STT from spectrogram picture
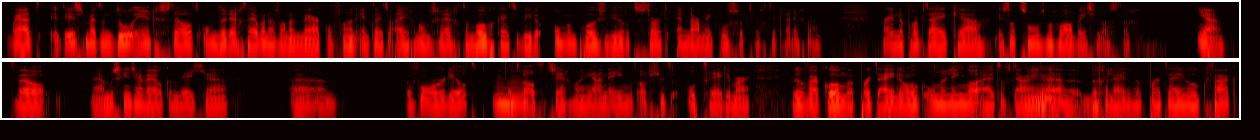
maar ja, het, het, is met een doel ingesteld om de rechthebbenden van een merk of van een intellectueel eigendomsrecht de mogelijkheid te bieden om een procedure te starten en daarmee kosten terug te krijgen. Maar in de praktijk ja, is dat soms nog wel een beetje lastig. Ja, terwijl nou, misschien zijn wij ook een beetje uh, bevooroordeeld. Dat we mhm. altijd zeggen van ja, nee, je moet absoluut optreden. Maar heel vaak komen partijen er ook onderling wel uit. Of daarin uh, begeleiden we partijen ook vaak.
